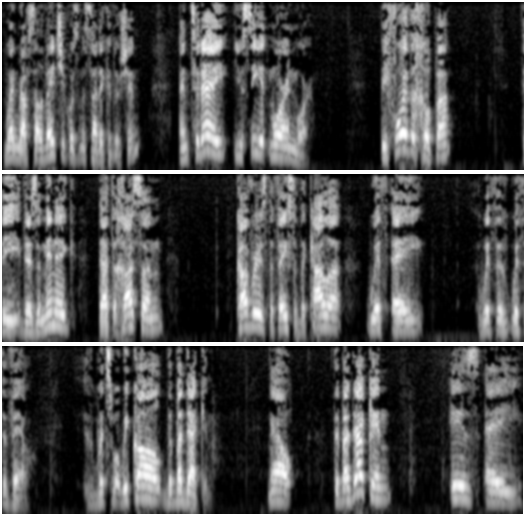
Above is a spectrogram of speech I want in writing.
when Rav Soloveitchik was Mesader Kedushin, and today you see it more and more. Before the chuppah, the, there's a minig that the chasan covers the face of the kala with a with a with a veil. It's what we call the badekin. Now, the badekin is a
